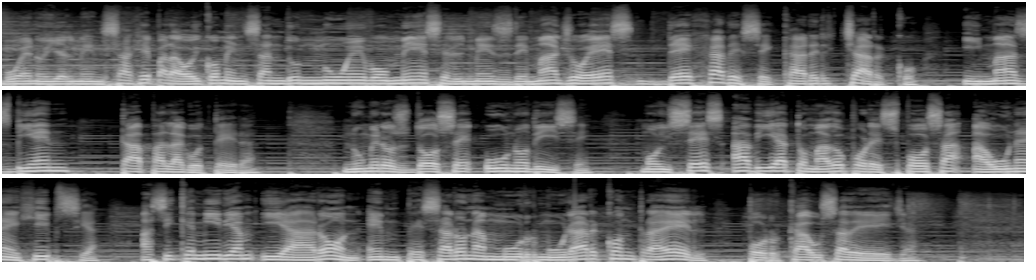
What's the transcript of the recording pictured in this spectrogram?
Bueno, y el mensaje para hoy comenzando un nuevo mes, el mes de mayo, es deja de secar el charco y más bien tapa la gotera. Números 12, 1 dice, Moisés había tomado por esposa a una egipcia, así que Miriam y Aarón empezaron a murmurar contra él por causa de ella.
